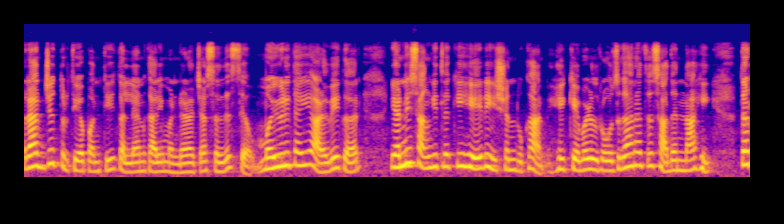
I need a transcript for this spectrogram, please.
राज्य तृतीयपंथी कल्याणकारी मंडळाच्या सदस्य मयुरीताई आळवेकर यांनी सांगितलं की हे रेशन दुकान हे केवळ रोजगाराचं साधन नाही तर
